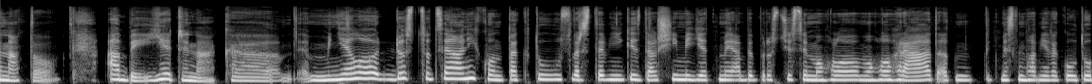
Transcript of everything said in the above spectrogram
na to, aby jednak mělo dost sociálních kontaktů s vrstevníky, s dalšími dětmi, aby prostě si mohlo, mohlo hrát a teď myslím hlavně takovou tu,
